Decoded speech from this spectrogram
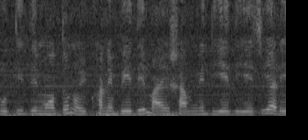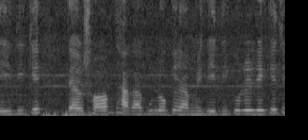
বতীদের মতন ওইখানে বেঁধে মায়ের সামনে দিয়ে দিয়েছি। আর এই দিকে সব ধাগাগুলোকে আমি রেডি করে রেখেছি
